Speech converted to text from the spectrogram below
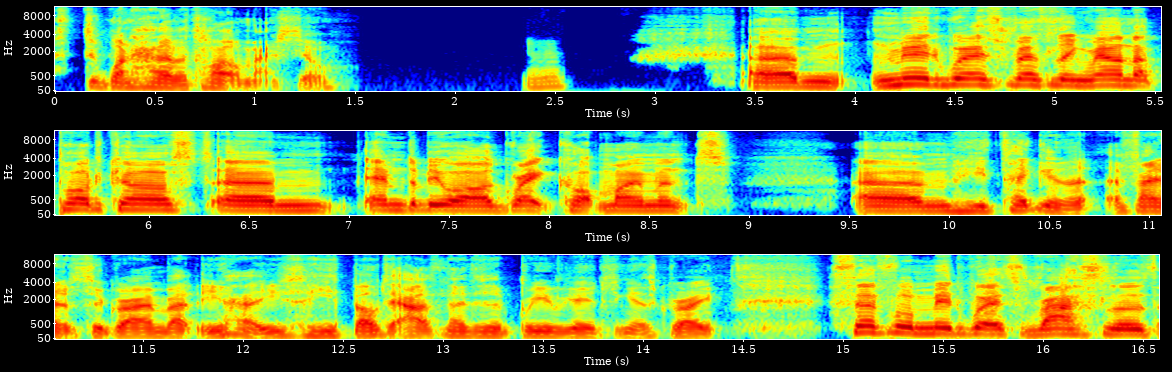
still one hell of a title match still. Mhm. Um, Midwest Wrestling Roundup podcast, um, MWR Great Cop moment. Um, he's taking offense to Graham, but he he's, he's it out. It's no just abbreviating. It's great. Several Midwest wrestlers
